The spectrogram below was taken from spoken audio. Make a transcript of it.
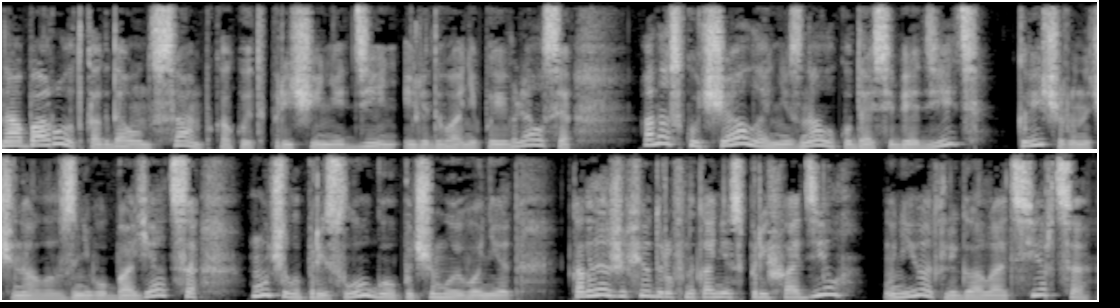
Наоборот, когда он сам по какой-то причине день или два не появлялся, она скучала, не знала, куда себя деть, к вечеру начинала за него бояться, мучила прислугу, почему его нет. Когда же Федоров наконец приходил, у нее отлегало от сердца,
